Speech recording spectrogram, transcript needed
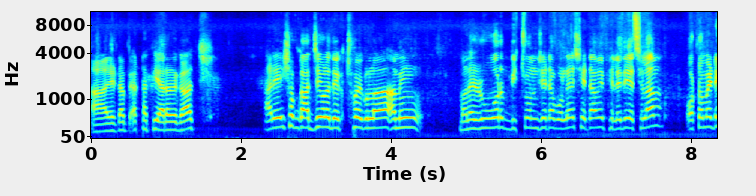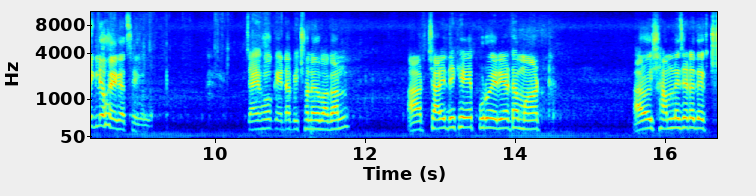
আর এটা একটা পেয়ারার গাছ। আর এই সব গাছ যেগুলো দেখছ, এগুলো আমি মানে রুয়োর বিচন যেটা বলে, সেটা আমি ফেলে দিয়েছিলাম। অটোমেটিকলি হয়ে গেছে এগুলো। যাই হোক, এটা পিছনের বাগান। আর চারিদিকে পুরো এরিয়াটা মাঠ। আর ওই সামনে যেটা দেখছ,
